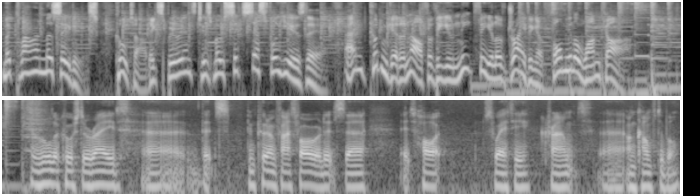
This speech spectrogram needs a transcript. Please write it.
McLaren Mercedes, Coulthard experienced his most successful years there and couldn't get enough of the unique feel of driving a Formula One car. A roller coaster ride uh, that's been put on fast forward. It's, uh, it's hot, sweaty, cramped, uh, uncomfortable.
